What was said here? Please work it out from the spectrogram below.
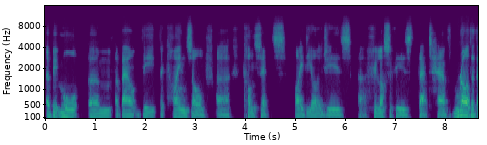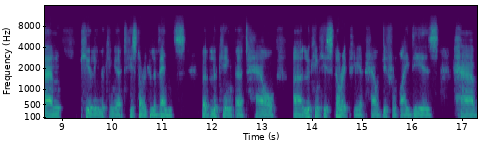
a bit more um, about the, the kinds of uh, concepts, ideologies, uh, philosophies that have, rather than purely looking at historical events, but looking at how, uh, looking historically at how different ideas have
